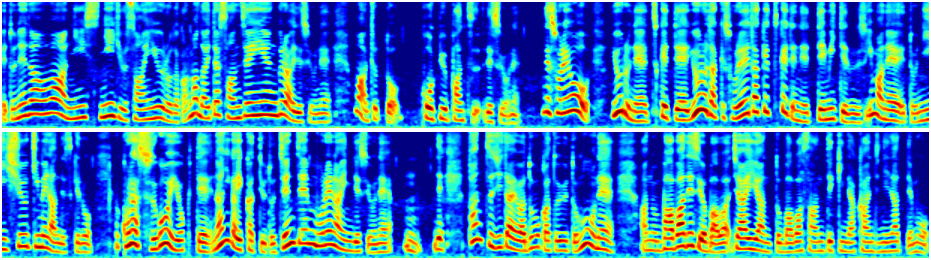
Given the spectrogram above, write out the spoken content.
えっと、値段は23ユーロだからまあ大体3000円ぐらいですよね。まあちょっと高級パンツですよね。でそれを夜ねつけて夜だけそれだけつけて寝てみてるんです。今ね、えっと、2周期目なんですけどこれはすごい良くて何がいいかっていうと全然漏れないんですよね。うん、でパンツ自体はどうかというともうねあの馬場ですよ馬場ジャイアント馬場さん的な感じになっても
